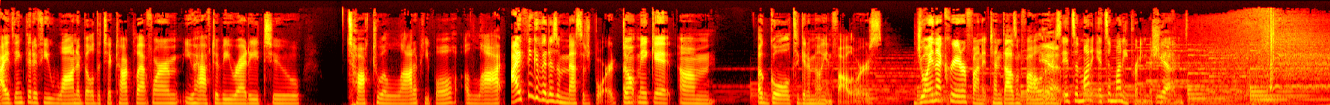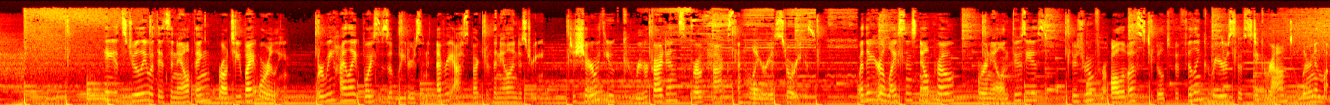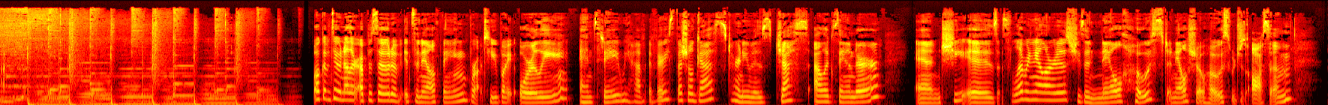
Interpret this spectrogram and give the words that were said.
I think that if you want to build a TikTok platform, you have to be ready to talk to a lot of people, a lot. I think of it as a message board. Don't make it um, a goal to get a million followers. Join that creator fund at 10,000 followers. Yeah. It's a money it's a money printing machine. Yeah. Hey, it's Julie with It's a Nail Thing, brought to you by Orly, where we highlight voices of leaders in every aspect of the nail industry to share with you career guidance, growth hacks, and hilarious stories. Whether you're a licensed nail pro or a nail enthusiast, there's room for all of us to build fulfilling careers, so stick around to learn and laugh. Welcome to another episode of It's a Nail Thing, brought to you by Orly. And today we have a very special guest. Her name is Jess Alexander, and she is a celebrity nail artist. She's a nail host, a nail show host, which is awesome.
